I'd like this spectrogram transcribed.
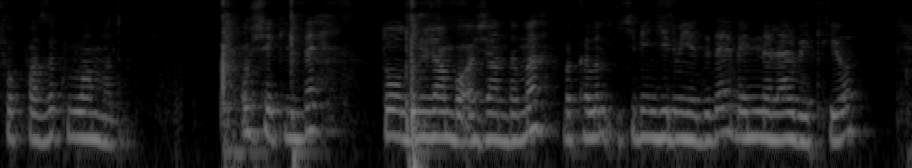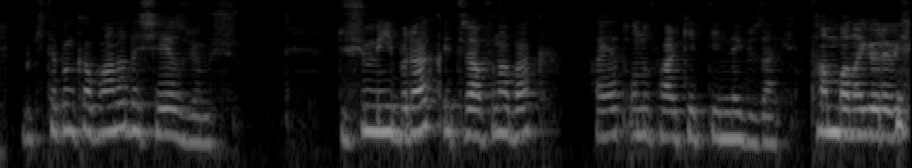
Çok fazla kullanmadım. O şekilde dolduracağım bu ajandamı. Bakalım 2027'de beni neler bekliyor. Bu kitabın kapağında da şey yazıyormuş. Düşünmeyi bırak, etrafına bak. Hayat onu fark ettiğinde güzel. Tam bana göre bir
